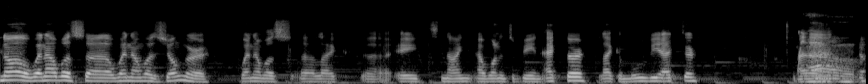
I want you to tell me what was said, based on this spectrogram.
No, when I was uh, when I was younger, when I was uh, like uh, eight, nine, I wanted to be an actor, like a movie actor. Wow. Uh,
